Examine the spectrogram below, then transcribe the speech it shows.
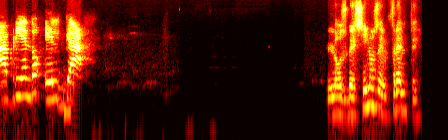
abriendo el gas. Los vecinos de enfrente.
